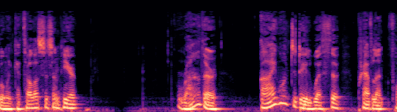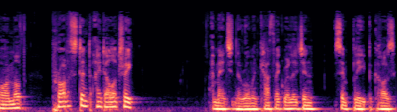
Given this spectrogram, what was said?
Roman Catholicism here. Rather, I want to deal with the prevalent form of Protestant idolatry I mention the Roman Catholic religion simply because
